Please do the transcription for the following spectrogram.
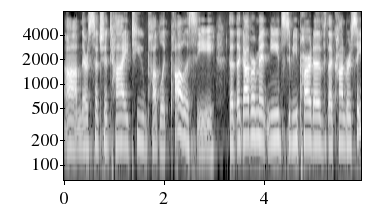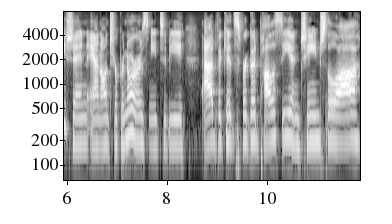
Um, there's such a tie to public policy that the government needs to be part of the conversation, and entrepreneurs need to be advocates for good policy and change the law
